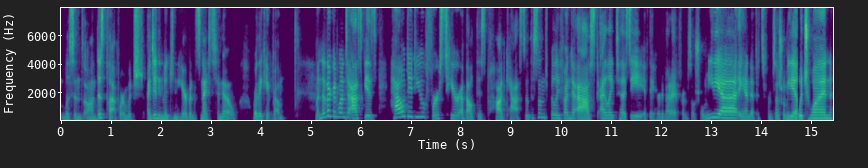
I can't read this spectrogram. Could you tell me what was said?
listens on this platform, which I didn't mention here, but it's nice to know where they came from. Another good one to ask is How did you first hear about this podcast? So, this one's really fun to ask. I like to see if they heard about it from social media and if it's from social media, which one,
